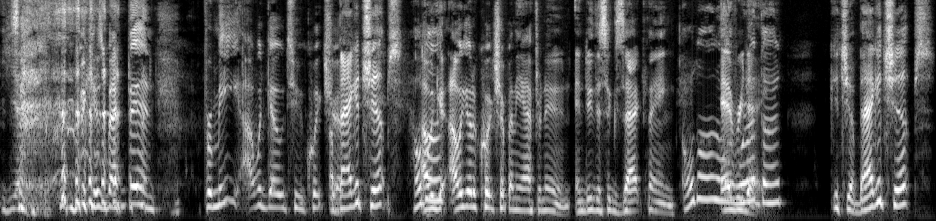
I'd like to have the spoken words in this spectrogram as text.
Yeah, because back then, for me, I would go to QuikTrip. A bag of chips. Hold I would on. go, I would go to QuikTrip in the afternoon and do this exact thing. hold on. Hold every day. done. Get you a bag of chips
